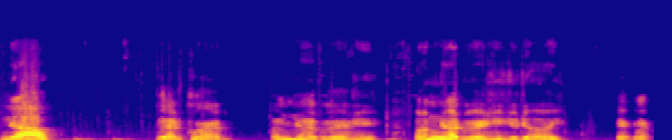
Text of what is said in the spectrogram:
No. Bad crab. I'm not ready. I'm not ready to die. Here, come here.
